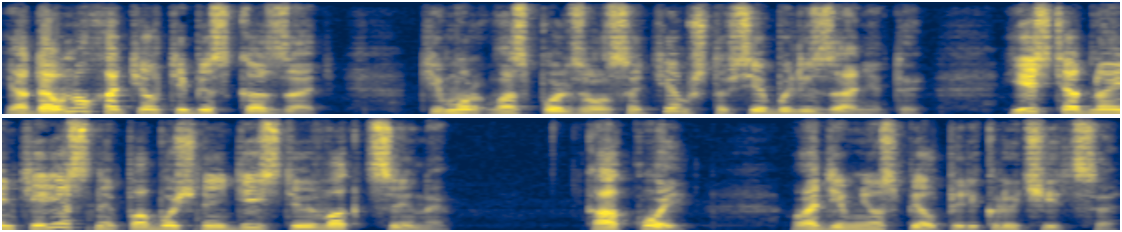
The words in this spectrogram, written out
я давно хотел тебе сказать. Тимур воспользовался тем, что все были заняты. Есть одно интересное побочное действие вакцины. Какой? Вадим не успел переключиться.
